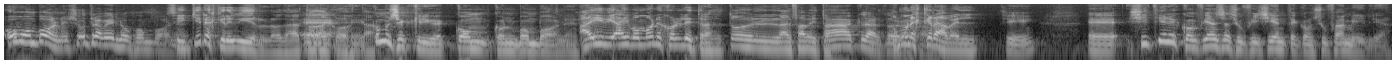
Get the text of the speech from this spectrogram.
o bombones, otra vez los bombones. Si quiere escribirlo a toda Eh, costa. ¿Cómo se escribe con, con bombones? Hay, hay bombones con letras de todo el alfabeto. Ah, claro. todo Como un alfabeto. Scrabble. Sí. Eh, si tienes confianza suficiente con su familia.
